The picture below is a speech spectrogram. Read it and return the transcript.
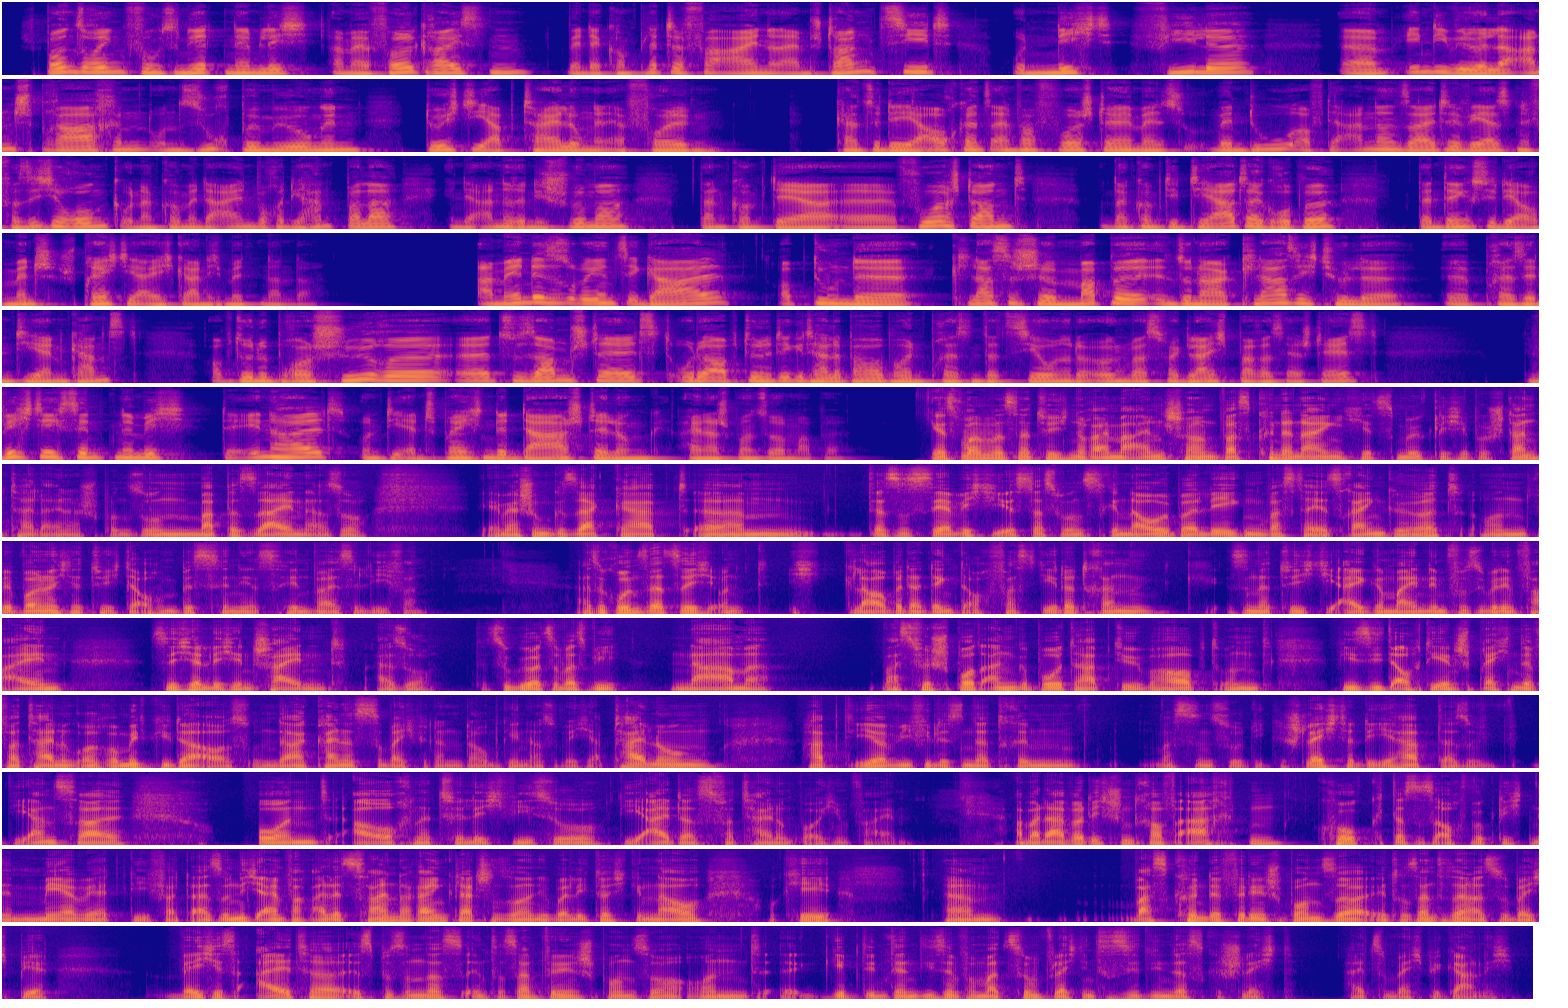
Sponsoring funktioniert nämlich am erfolgreichsten, wenn der komplette Verein an einem Strang zieht und nicht viele ähm, individuelle Ansprachen und Suchbemühungen durch die Abteilungen erfolgen. Kannst du dir ja auch ganz einfach vorstellen, wenn, wenn du auf der anderen Seite wärst eine Versicherung und dann kommen in der einen Woche die Handballer, in der anderen die Schwimmer, dann kommt der äh, Vorstand und dann kommt die Theatergruppe, dann denkst du dir auch, Mensch, sprecht ihr eigentlich gar nicht miteinander. Am Ende ist es übrigens egal, ob du eine klassische Mappe in so einer Klarsichthülle äh, präsentieren kannst, ob du eine Broschüre äh, zusammenstellst oder ob du eine digitale PowerPoint-Präsentation oder irgendwas Vergleichbares erstellst. Wichtig sind nämlich der Inhalt und die entsprechende Darstellung einer Sponsorenmappe. Jetzt wollen wir uns natürlich noch einmal anschauen, was können denn eigentlich jetzt mögliche Bestandteile einer Sponsorenmappe sein? Also Wir haben ja schon gesagt gehabt, ähm, dass es sehr wichtig ist, dass wir uns genau überlegen, was da jetzt reingehört. Und wir wollen euch natürlich da auch ein bisschen jetzt Hinweise liefern. Also grundsätzlich, und ich glaube, da denkt auch fast jeder dran, sind natürlich die allgemeinen Infos über den Verein sicherlich entscheidend. Also dazu gehört sowas wie Name. Was für Sportangebote habt ihr überhaupt und wie sieht auch die entsprechende Verteilung eurer Mitglieder aus? Und da kann es zum Beispiel dann darum gehen, also welche Abteilungen habt ihr, wie viele sind da drin, was sind so die Geschlechter, die ihr habt, also die Anzahl und auch natürlich, wie so die Altersverteilung bei euch im Verein. Aber da würde ich schon drauf achten, guckt, dass es auch wirklich einen Mehrwert liefert. Also nicht einfach alle Zahlen da reinklatschen, sondern überlegt euch genau, okay, ähm, was könnte für den Sponsor interessanter sein? Also zum Beispiel, welches Alter ist besonders interessant für den Sponsor und äh, gibt ihm dann diese Information, vielleicht interessiert ihn das Geschlecht halt zum Beispiel gar nicht.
